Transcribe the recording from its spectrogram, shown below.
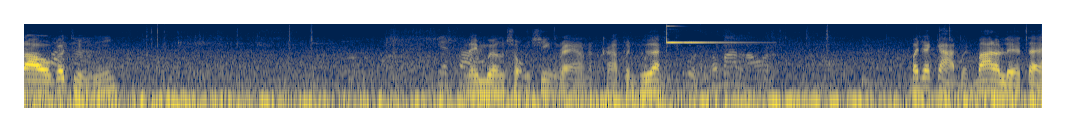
เราก็ถึงเกลียดสายในเมืองฉงชิ่งแล้วนะครับเพื่อนเข้าบ้านเราอะ ๆ บรรยากาศเหมือนบ้านเราเลย แต่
